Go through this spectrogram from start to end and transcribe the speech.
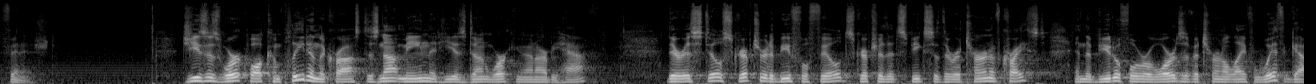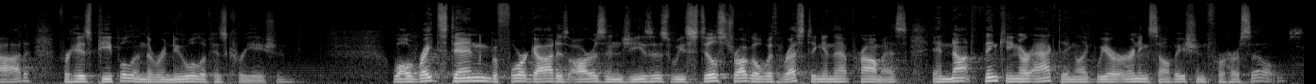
finished. Jesus' work, while complete in the cross, does not mean that he is done working on our behalf. There is still scripture to be fulfilled, scripture that speaks of the return of Christ and the beautiful rewards of eternal life with God for his people and the renewal of his creation. While right standing before God is ours in Jesus, we still struggle with resting in that promise and not thinking or acting like we are earning salvation for ourselves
